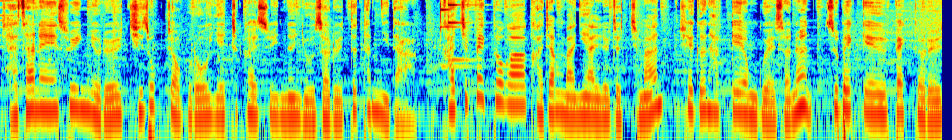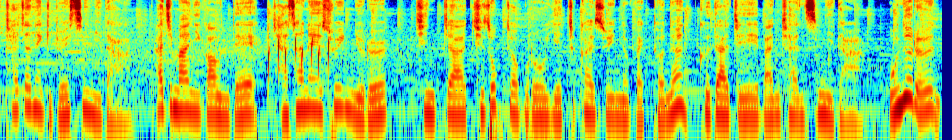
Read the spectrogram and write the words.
자산의 수익률을 지속적으로 예측할 수 있는 요소를 뜻합니다. 가치 팩터가 가장 많이 알려졌지만 최근 학계 연구에서는 수백 개의 팩터를 찾아내기도 했습니다. 하지만 이 가운데 자산의 수익률을 진짜 지속적으로 예측할 수 있는 팩터는 그다지 많지 않습니다. 오늘은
